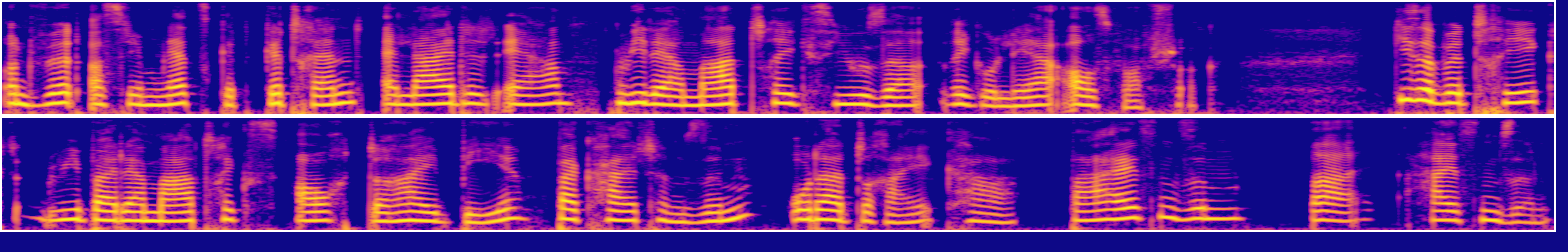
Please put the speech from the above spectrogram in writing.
und wird aus dem Netz getrennt, erleidet er wie der Matrix-User regulär Auswurfschock. Dieser beträgt wie bei der Matrix auch 3b bei kaltem Sim oder 3k bei heißem Sim bei heißem Sinn.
